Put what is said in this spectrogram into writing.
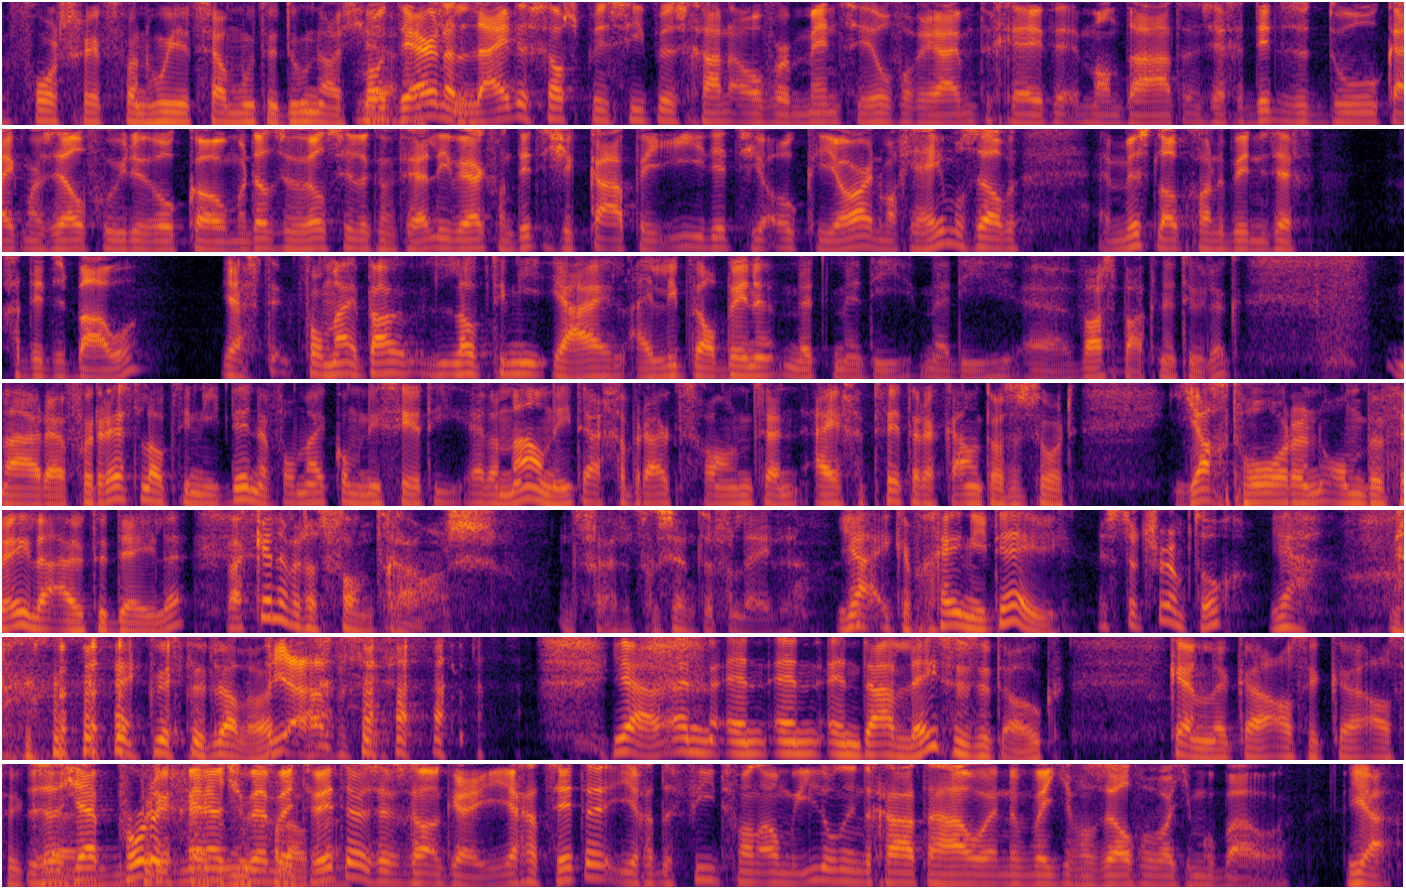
voorschrift van hoe je het zou moeten doen als je... Moderne als je- leiderschapsprincipes gaan over mensen heel veel ruimte geven en mandaat. En zeggen, dit is het doel, kijk maar zelf hoe je er wil komen. Dat is hoe heel Silicon Valley werkt. Van dit is je KPI, dit is je OKR. Dan mag je helemaal zelf... En Musk loopt gewoon naar binnen en zegt, ga dit eens bouwen. Ja, voor mij bouw- loopt hij niet. Ja, hij, hij liep wel binnen met, met die, met die eh, wasbak natuurlijk. Maar eh, voor de rest loopt hij niet binnen. Voor mij communiceert hij helemaal niet. Hij gebruikt gewoon zijn eigen Twitter-account als een soort jachthoren om bevelen uit te delen. Waar kennen we dat van trouwens? In het vrij het recente verleden. Ja, ik heb geen idee. Mr. Trump, toch? Ja, ik wist het wel hoor. Ja, precies. Ja, en, en, en, en daar lezen ze het ook. Kennelijk eh, als ik... eh, als ik Dus als eh, jij product manager bent bij. Twitter, zeggen ze gewoon, oké, jij gaat zitten, je gaat de feed van Ome Elon in de gaten houden en dan weet je vanzelf wat je moet bouwen. Ja,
